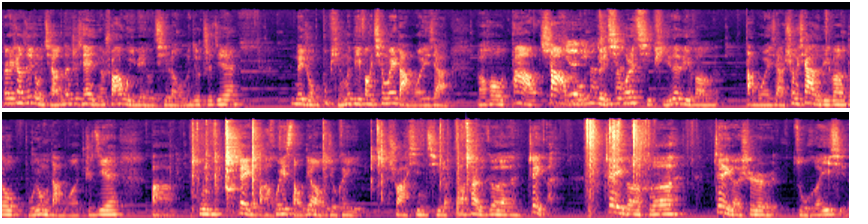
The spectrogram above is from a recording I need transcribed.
但是像这种墙，它之前已经刷过一遍油漆了，我们就直接那种不平的地方轻微打磨一下，然后大大部对起或者起皮的地方打磨一下，剩下的地方都不用打磨，直接把用这个把灰扫掉就可以刷新漆了。然后还有一个这个，这个和这个是组合一起的，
